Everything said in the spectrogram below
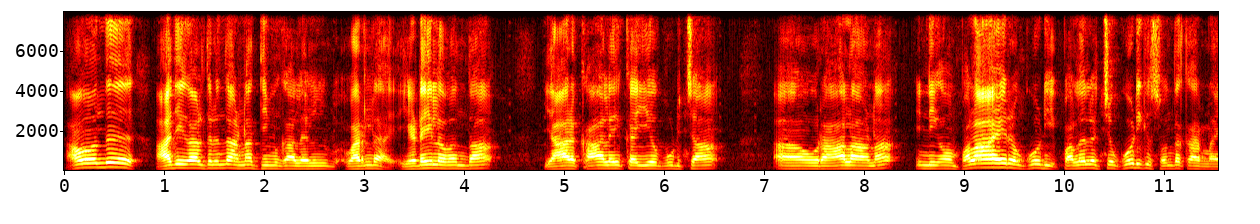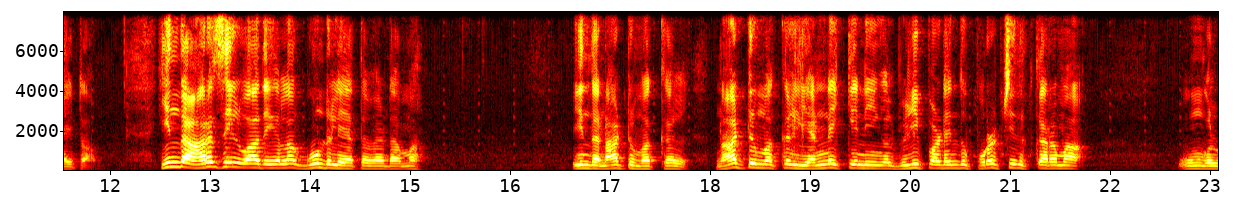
அவன் வந்து ஆதி காலத்துலேருந்து அண்ணா திமுகல வரல. இடையில வந்தான். யார் காலை கையை பிடிச்சான். ஒரு ஆளானா. இன்றைக்கி அவன் பலாயிரம் கோடி பல லட்சம் கோடிக்கு சொந்தக்காரன் ஆயிட்டான். இந்த அரசியல்வாதிகள்லாம் கூண்டில் ஏற்ற வேண்டாமா? இந்த நாட்டு மக்கள் நாட்டு மக்கள் என்னைக்கு நீங்கள் விழிப்படைந்து புரட்சிகரமாக உங்கள்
